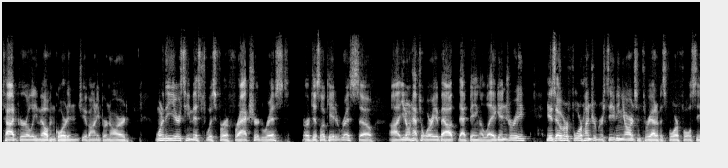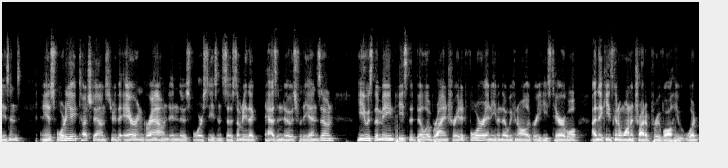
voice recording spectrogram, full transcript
Todd Gurley, Melvin Gordon, Giovani Bernard. One of the years he missed was for a fractured wrist or dislocated wrist. So uh, you don't have to worry about that being a leg injury. He has over 400 receiving yards in three out of his four full seasons, and he has 48 touchdowns through the air and ground in those four seasons. So somebody that has a nose for the end zone. He was the main piece that Bill O'Brien traded for, and even though we can all agree he's terrible, I think he's going to want to try to prove why he would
